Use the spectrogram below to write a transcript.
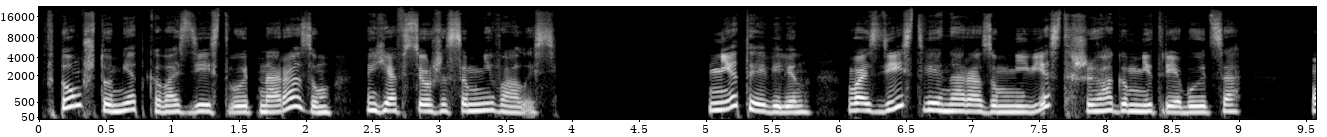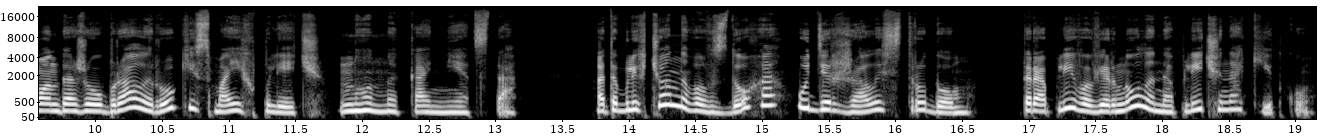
В том, что метка воздействует на разум, я все же сомневалась. «Нет, Эвелин, воздействие на разум невест шагом не требуется». Он даже убрал руки с моих плеч. Ну, наконец-то! От облегченного вздоха удержалась с трудом. Торопливо вернула на плечи накидку.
